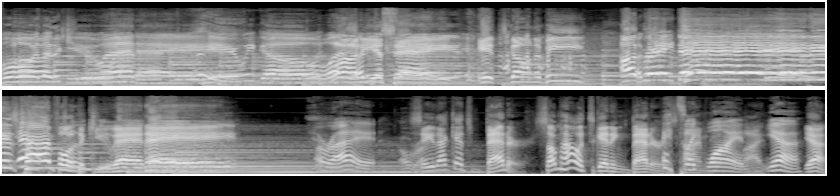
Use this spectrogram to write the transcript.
Oh. for the Q and A. Here we go. What, do you say? It's gonna be a, great day. It is time for the Q and A. All right. See, that gets better. Somehow it's getting better. as It's like time goes wine. by. Yeah. Yeah.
